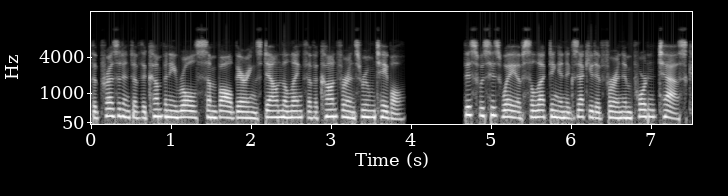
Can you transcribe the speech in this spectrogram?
the president of the company rolls some ball bearings down the length of a conference room table. This was his way of selecting an executive for an important task.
